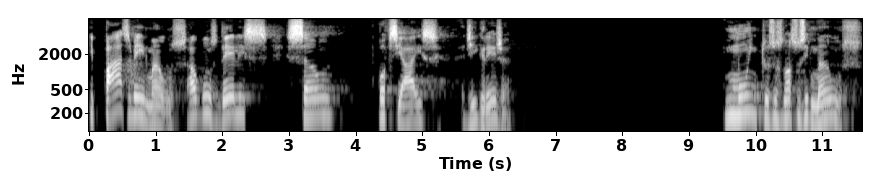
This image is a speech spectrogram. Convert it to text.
E pasmem, irmãos, alguns deles são oficiais de igreja. Muitos dos nossos irmãos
